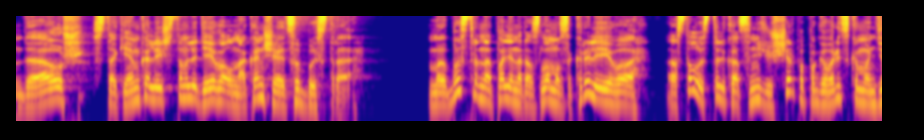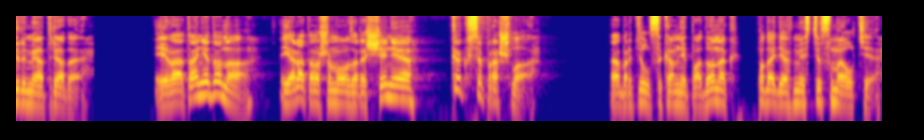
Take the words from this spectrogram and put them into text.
Да уж, с таким количеством людей волна кончается быстро. Мы быстро напали на разлом и закрыли его, осталось только оценить ущерб и поговорить с командирами отряда. «Иватани Доно, я рад вашему возвращению. Как всё прошло?» Обратился ко мне подонок, подойдя вместе с Мелти.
